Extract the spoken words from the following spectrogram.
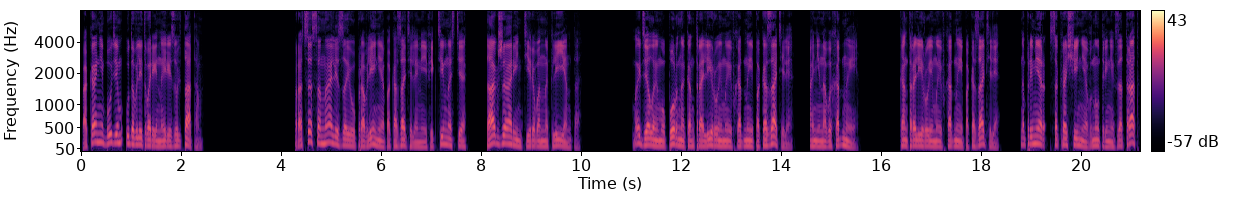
пока не будем удовлетворены результатом. Процесс анализа и управления показателями эффективности также ориентирован на клиента. Мы делаем упор на контролируемые входные показатели, а не на выходные. Контролируемые входные показатели, например, сокращение внутренних затрат,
